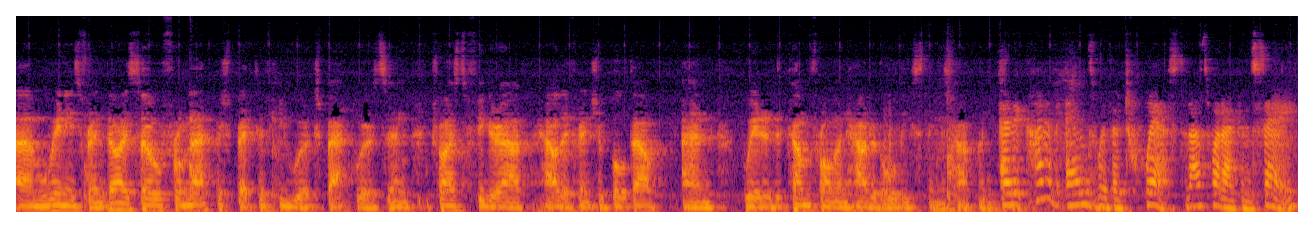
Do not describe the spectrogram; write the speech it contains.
um, when his friend dies. So from that perspective, he works backwards and tries to figure out how their friendship built up and where did it come from and how did all these things happen. And it kind of ends with a twist. That's what I can say.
